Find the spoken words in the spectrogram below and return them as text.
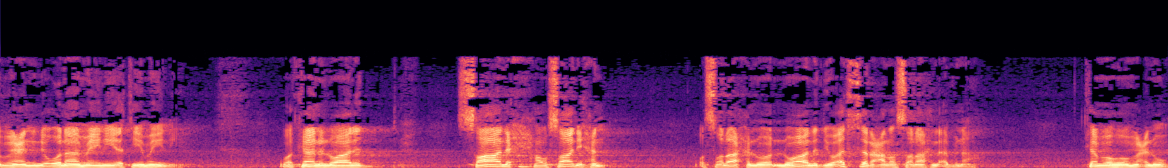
يعني لغلامين يتيمين. وكان الوالد صالح أو صالحا وصلاح الوالد يؤثر على صلاح الأبناء كما هو معلوم.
